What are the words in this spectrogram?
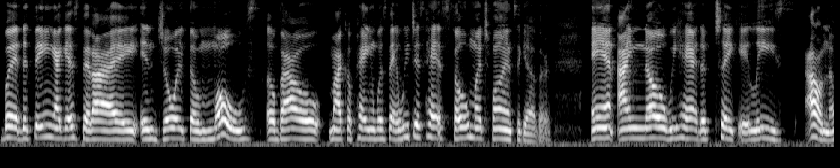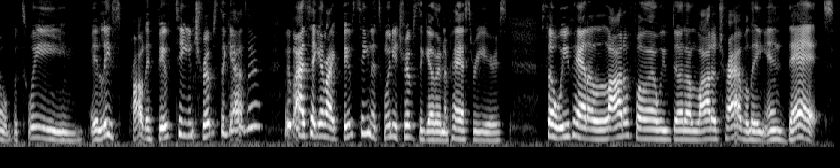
But the thing i guess that i enjoyed the most about my companion was that we just had so much fun together. And i know we had to take at least i don't know between at least probably 15 trips together we might have taken like 15 to 20 trips together in the past three years so we've had a lot of fun. We've done a lot of traveling, and that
